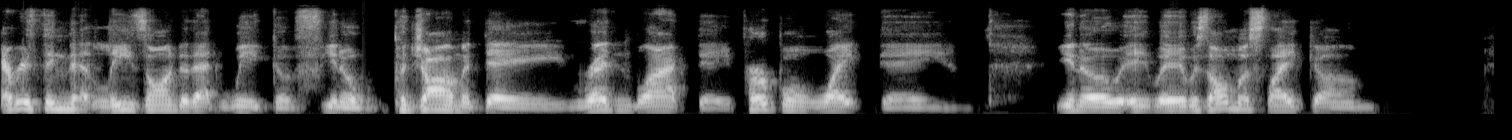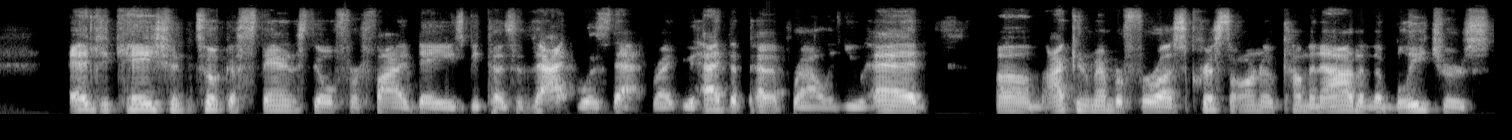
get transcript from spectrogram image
everything that leads on to that week of you know pajama day red and black day purple and white day and you know it, it was almost like um, education took a standstill for five days because that was that right? You had the pep rally. You had um, i can remember for us chris arno coming out of the bleachers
